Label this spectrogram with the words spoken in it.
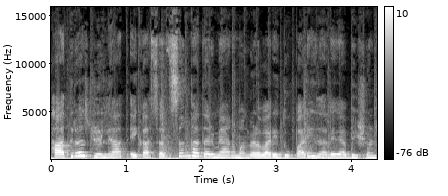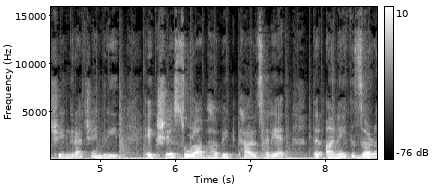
हाथरस जिल्ह्यात एका सत्संगादरम्यान मंगळवारी दुपारी झालेल्या भीषण चेंगराचेंगरीत एकशे सोळा भाविक ठार झाले आहेत. तर अनेक जण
